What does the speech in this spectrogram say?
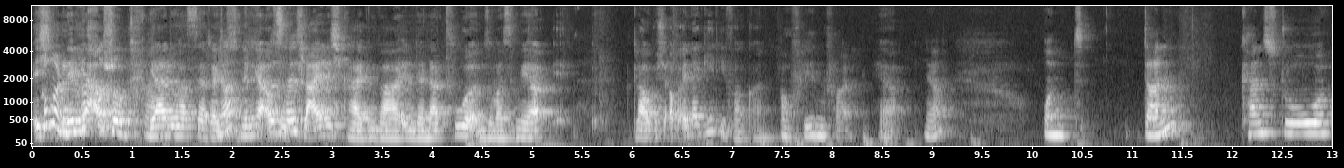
Ich mal, nehme ja auch so. Ja, du hast ja recht. Ja? Ich nehme ja auch Das so heißt- Kleinigkeiten wahr in der Natur und so, was mir, glaube ich, auch Energie liefern kann. Auf jeden Fall. Ja. Ja? Und dann kannst du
